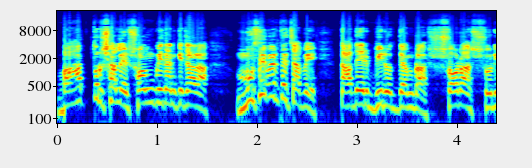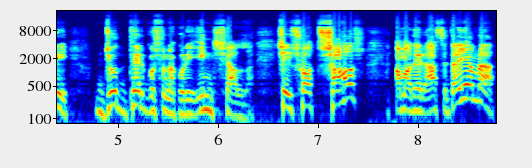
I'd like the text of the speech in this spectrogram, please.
বাহাত্তর সালের সংবিধানকে যারা মুছে ফেলতে চাবে, তাদের বিরুদ্ধে আমরা সরাসরি যুদ্ধের ঘোষণা করি ইনশাল্লাহ সেই সৎ সাহস আমাদের আছে। তাই আমরা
